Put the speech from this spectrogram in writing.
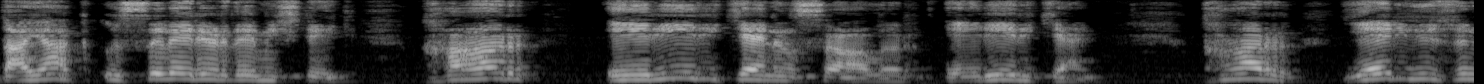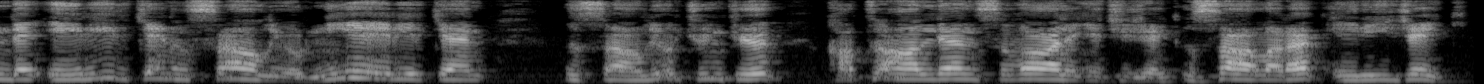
Dayak ısı verir demiştik. Kar erirken ısı alır. Erirken. Kar yeryüzünde erirken ısı alıyor. Niye erirken ısı alıyor? Çünkü katı halden sıvı hale geçecek. Isı alarak eriyecek.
